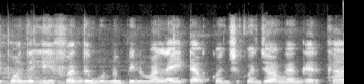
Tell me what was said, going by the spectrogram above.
இப்போ அந்த லீஃப் வந்து முன்னும் பின்னுமா லைட்டாக கொஞ்சம் கொஞ்சம் அங்கங்கே இருக்கா?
